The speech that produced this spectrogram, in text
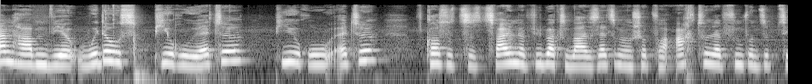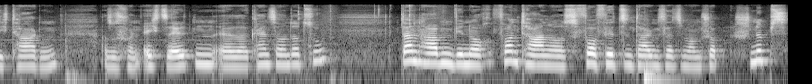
Dann haben wir Widows Pirouette. Pirouette kostet 200 V-Bucks und war das letzte Mal im Shop vor 875 Tagen. Also schon echt selten. Äh, kein Sound dazu. Dann haben wir noch von Thanos vor 14 Tagen das letzte Mal im Shop Schnips.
